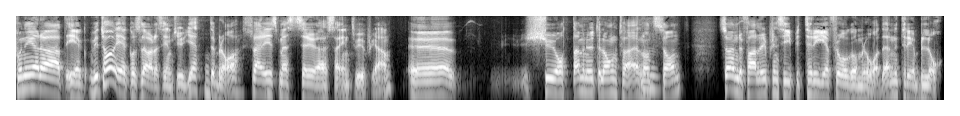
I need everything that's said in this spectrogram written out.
ponera att, Ek- vi tar Ekots lördagsintervju, jättebra, Sveriges mest seriösa intervjuprogram. Eh, 28 minuter långt, va? eller något sånt. Sönderfaller i princip i tre frågeområden, i tre block.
